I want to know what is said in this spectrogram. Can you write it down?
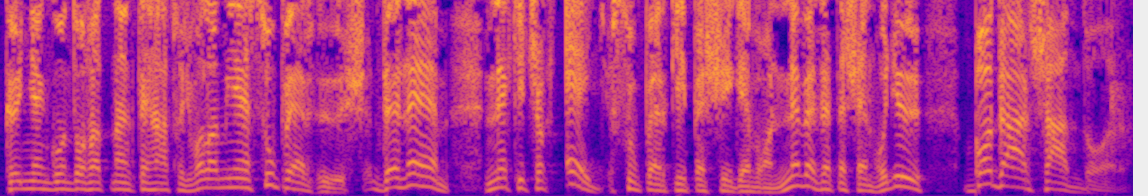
Könnyen gondolhatnánk tehát, hogy valamilyen szuperhős, de nem, neki csak egy szuperképessége van, nevezetesen, hogy ő Badár Sándor.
